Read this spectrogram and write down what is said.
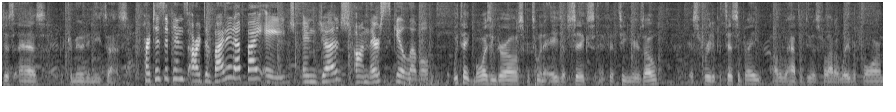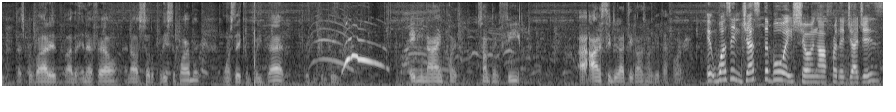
just as the community needs us. Participants are divided up by age and judged on their skill level. We take boys and girls between the age of 6 and 15 years old. It's free to participate. All they have to do is fill out a waiver form that's provided by the NFL and also the police department. Once they complete that, they can compete. 89 point something feet I honestly did not think I was going to get that far. It wasn't just the boys showing off for the judges.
